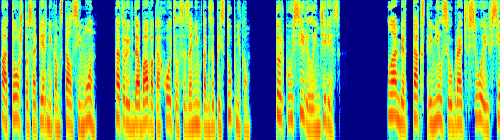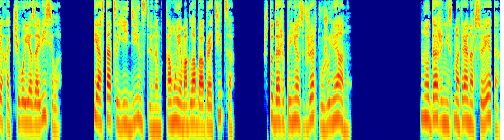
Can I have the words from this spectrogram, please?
А то, что соперником стал Симон, который вдобавок охотился за ним как за преступником, только усилило интерес. Ламберт так стремился убрать все и всех, от чего я зависела, и остаться единственным, к кому я могла бы обратиться, что даже принес в жертву Жулиану. Но даже несмотря на все это,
